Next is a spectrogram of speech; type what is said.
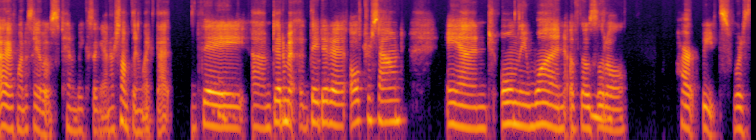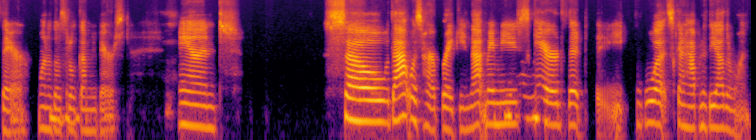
I want to say it was 10 weeks again or something like that. They um, did a, they did an ultrasound and only one of those mm-hmm. little heartbeats was there, one of those mm-hmm. little gummy bears. And so that was heartbreaking. That made me scared that what's going to happen to the other one.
